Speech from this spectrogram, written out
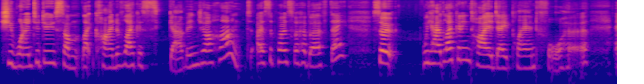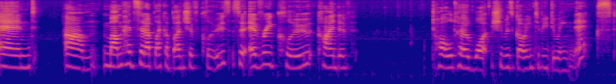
she wanted to do some like kind of like a scavenger hunt, I suppose, for her birthday. So we had like an entire day planned for her and um mum had set up like a bunch of clues. So every clue kind of told her what she was going to be doing next.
